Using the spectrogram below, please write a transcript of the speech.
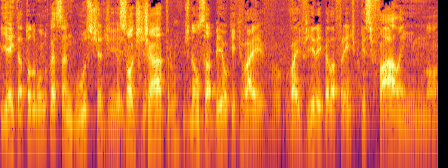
e aí tá todo mundo com essa angústia de pessoal de, de teatro, de não saber o que, que vai vai vir aí pela frente, porque se fala em no,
